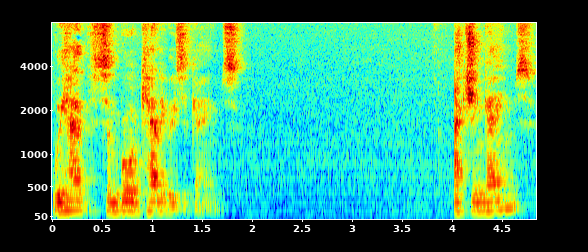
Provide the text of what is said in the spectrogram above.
We have some broad categories of games. Action games,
